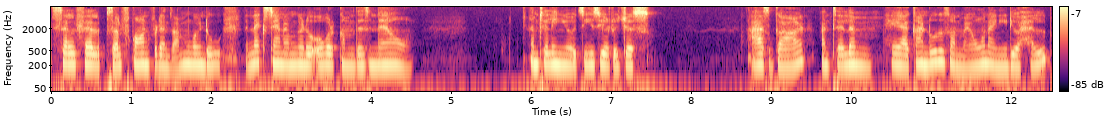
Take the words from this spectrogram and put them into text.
self help, self confidence. I'm going to, the next time I'm going to overcome this now. I'm telling you, it's easier to just ask God and tell Him, hey, I can't do this on my own. I need your help.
